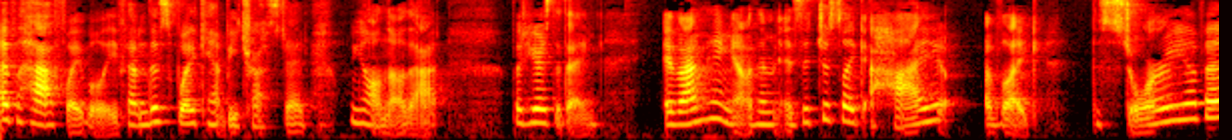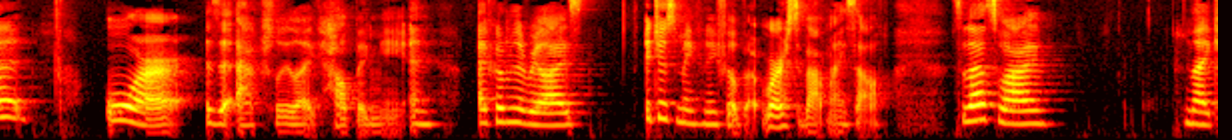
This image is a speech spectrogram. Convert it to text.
I halfway believe him. This boy can't be trusted. We all know that. But here's the thing if I'm hanging out with him, is it just like a high of like the story of it? Or is it actually like helping me? And I've come to realize it just makes me feel bit worse about myself. So that's why, like,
